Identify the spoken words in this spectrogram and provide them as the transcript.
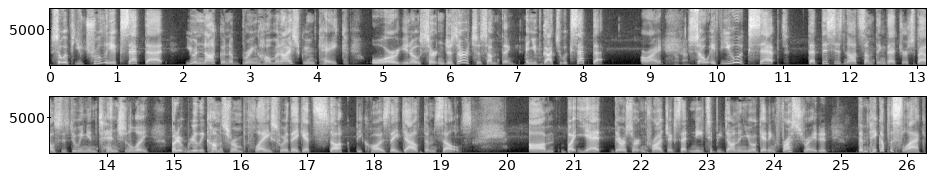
So if you truly accept that, you're not going to bring home an ice cream cake or, you know, certain desserts or something. And you've mm-hmm. got to accept that. All right. Okay. So if you accept that this is not something that your spouse is doing intentionally, but it really comes from a place where they get stuck because they doubt themselves. um, but yet there are certain projects that need to be done and you're getting frustrated, then pick up the slack,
